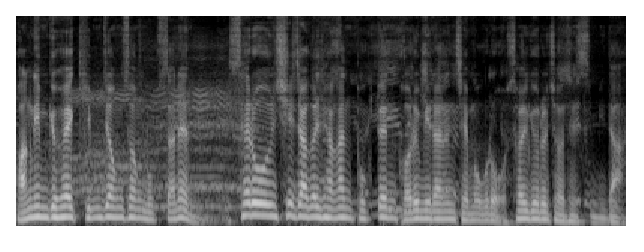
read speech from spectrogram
광림교회 김정성 목사는 새로운 시작을 향한 복된 걸음이라는 제목으로 설교를 전했습니다.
